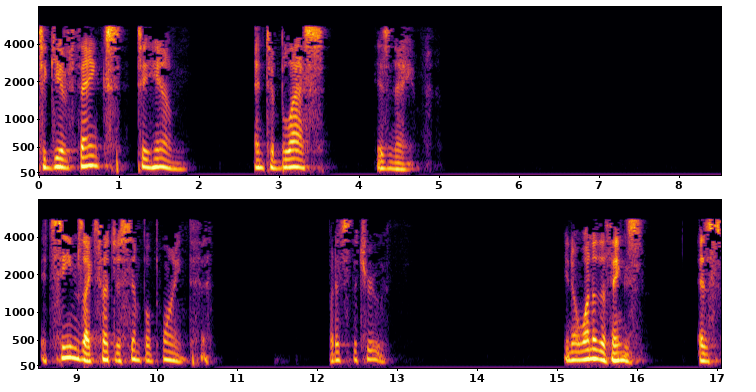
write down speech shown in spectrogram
to give thanks to him and to bless his name. It seems like such a simple point, but it's the truth. You know, one of the things is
